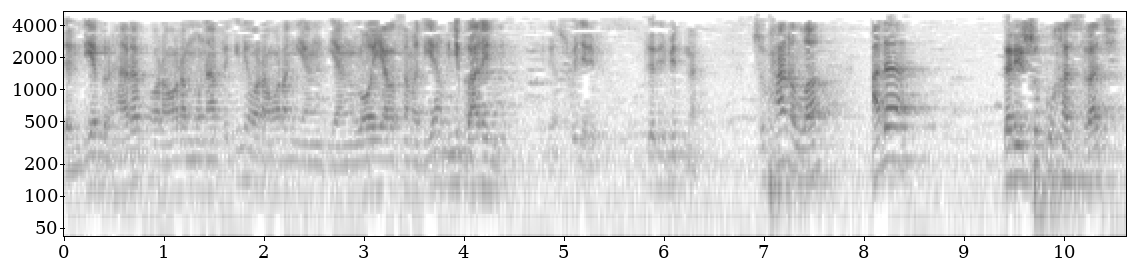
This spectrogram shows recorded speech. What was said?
Dan dia berharap orang-orang munafik ini orang-orang yang yang loyal sama dia menyebarin gitu, supaya jadi jadi fitnah. Subhanallah, ada dari suku Khazraj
